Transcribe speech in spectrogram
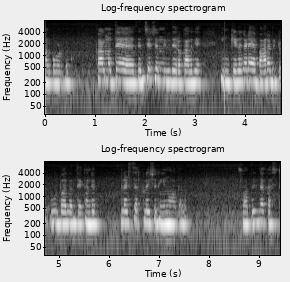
ಮಲ್ಕೊಬಿಡ್ಬೇಕು. ಕಾಲು ಮತ್ತೆ ಸೆನ್ಸೇಷನ್ ಇಲ್ಲದೆ ಇರೋ ಕಾಲಿಗೆ ಹಿಂಗೆ ಕೆಳಗಡೆ ಭಾರ ಬಿಟ್ಟು ಕೂರಬಾರ್ದಂತೆ, ಯಾಕಂದರೆ ಬ್ಲಡ್ ಸರ್ಕ್ಯುಲೇಷನ್ ಏನೂ ಆಗಲ್ಲ. ಸೊ ಅದರಿಂದ ಕಷ್ಟ.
